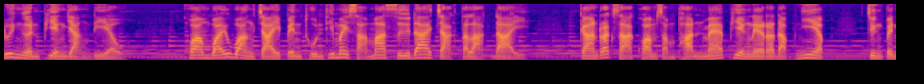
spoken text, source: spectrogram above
ด้วยเงินเพียงอย่างเดียว ความไว้วางใจเป็นทุนที่ไม่สามารถซื้อได้จากตลาดใด การรักษาความสัมพันธ์แม้เพียงในระดับเงียบ จึงเป็น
